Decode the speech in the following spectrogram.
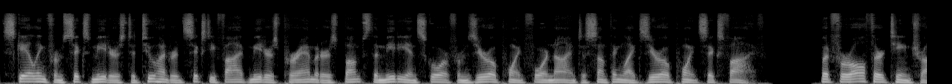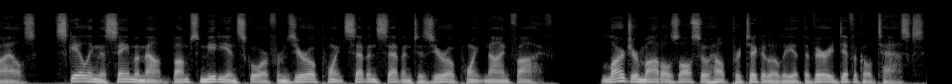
scaling from 6 meters to 265 meters parameters bumps the median score from 0.49 to something like 0.65. But for all 13 trials, scaling the same amount bumps median score from 0.77 to 0.95. Larger models also help particularly at the very difficult tasks,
